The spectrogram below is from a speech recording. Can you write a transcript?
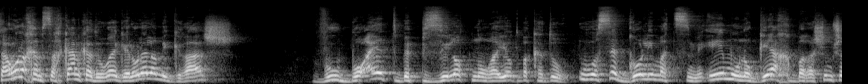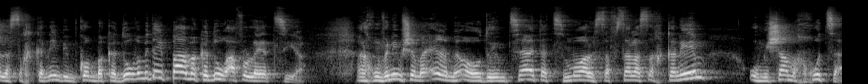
תארו לכם שחקן כדורגל עולה למגרש, והוא בועט בפזילות נוראיות בכדור. הוא עושה גולים עצמיים, הוא נוגח בראשים של השחקנים במקום בכדור, ומדי פעם הכדור עף לו ליציע. אנחנו מבינים שמהר מאוד הוא ימצא את עצמו על ספסל השחקנים, ומשם החוצה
